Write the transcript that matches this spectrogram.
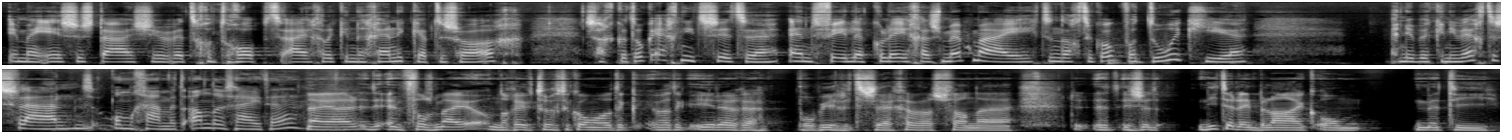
in mijn eerste stage werd gedropt eigenlijk in de gehandicaptenzorg, zag ik het ook echt niet zitten. En vele collega's met mij. Toen dacht ik ook, wat doe ik hier? En nu ben ik er niet weg te slaan. Dus omgaan met andersheid, hè? Nou ja, en volgens mij, om nog even terug te komen wat ik, wat ik eerder uh, probeerde te zeggen, was van, uh, het is het niet alleen belangrijk om met die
